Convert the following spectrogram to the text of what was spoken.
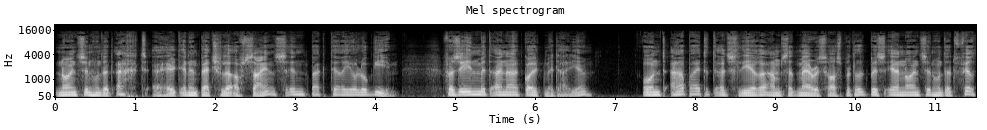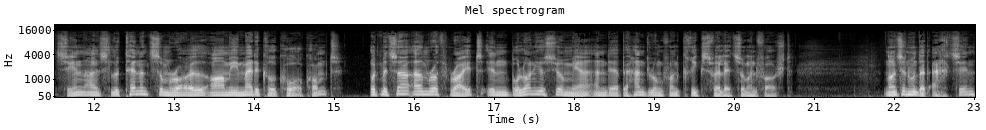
1908 erhält er den Bachelor of Science in Bakteriologie, versehen mit einer Goldmedaille, und arbeitet als Lehrer am St. Mary's Hospital, bis er 1914 als Lieutenant zum Royal Army Medical Corps kommt und mit Sir Almroth Wright in Boulogne-sur-Mer an der Behandlung von Kriegsverletzungen forscht. 1918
